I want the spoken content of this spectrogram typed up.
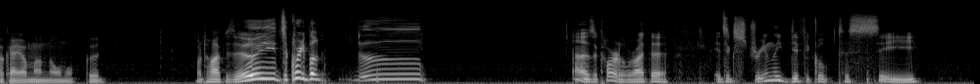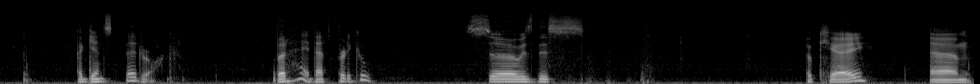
Okay, I'm on normal. Good. What type is it? Oh, it's a creeper! Oh, there's a corridor right there. It's extremely difficult to see against bedrock. But hey, that's pretty cool. So, is this... Okay. Um.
